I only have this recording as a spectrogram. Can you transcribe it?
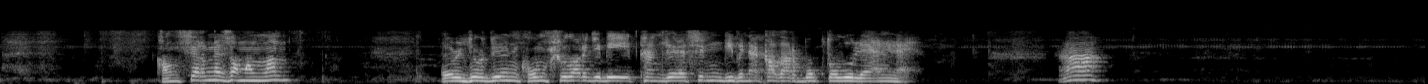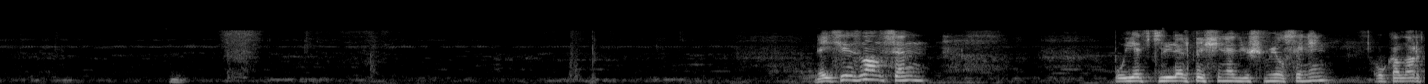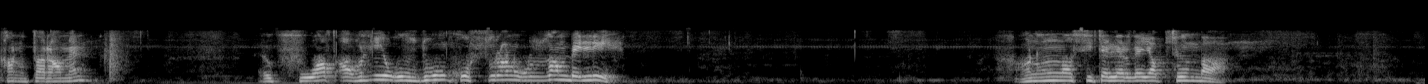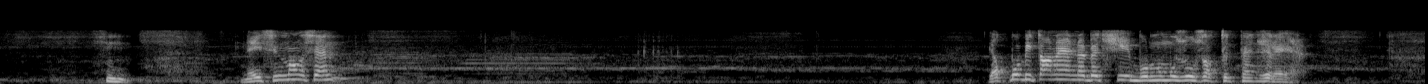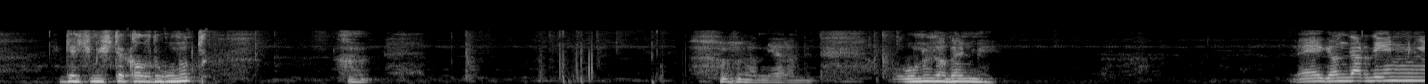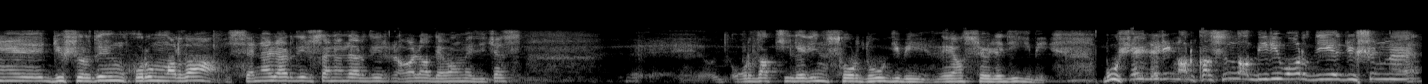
Kanser ne zaman lan? Öldürdüğün komşular gibi penceresinin dibine kadar bok dolu leğenle. Ha? Neysin lan sen? Bu yetkililer peşine düşmüyor senin. O kadar kanıta rağmen. E, Fuat Avni olduğun koşturan ordudan belli. Anınla sitelerde yaptığında. Neysin lan sen? Yok mu bir tane nöbetçi burnumuzu uzattık pencereye? Geçmişte kaldı unut. Allah'ım yarabbim. Onu da ben mi? Ve gönderdiğin, düşürdüğün kurumlarda senelerdir senelerdir hala devam edeceğiz. Oradakilerin sorduğu gibi veya söylediği gibi bu şeylerin arkasında biri var diye düşünme.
